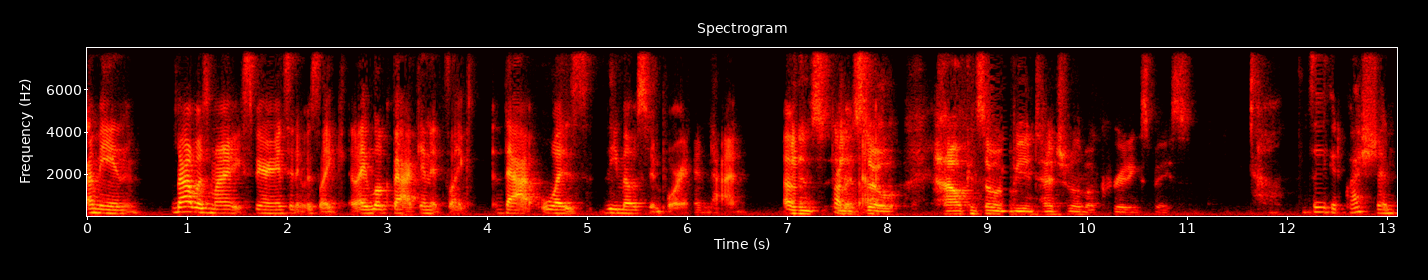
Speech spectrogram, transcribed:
I mean, that was my experience and it was like I look back and it's like that was the most important time. Of And, and so, how can someone be intentional about creating space? That's a good question.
